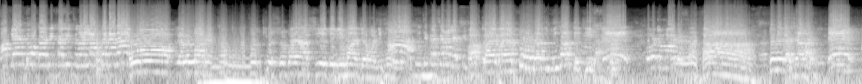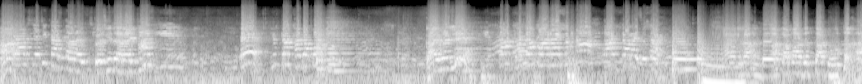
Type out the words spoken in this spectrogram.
आपल्या डोकं बी कधीच राहिलं असतं का नाही? हो आपल्याला वाऱ्या केस बाया अशी येते ती माझ्या म्हणे हा, तुझी कशी आल्याची? काय बाया तोंडा तुम्ही जाते ती. ए, थोडं मागं सर. हा तुम्ही कशाला? ए, हा. माशाची काच धरायची. कशी धरायची? आज. ए, इतका खडा पाडून काय म्हणले? इतका खडा पाडायचा. आता माझं ताट होत का?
